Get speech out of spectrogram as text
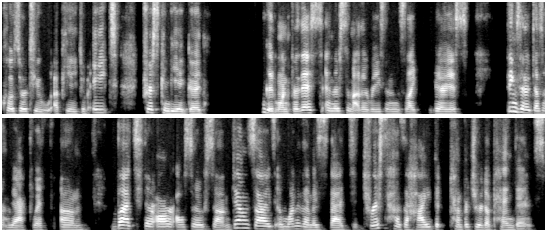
closer to a pH of eight, tris can be a good good one for this. And there's some other reasons like various things that it doesn't react with. Um, but there are also some downsides, and one of them is that tris has a high temperature dependence.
